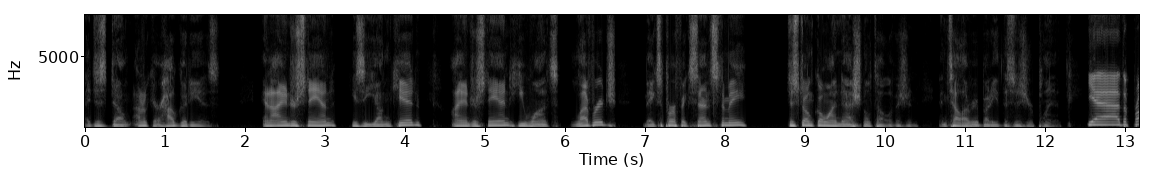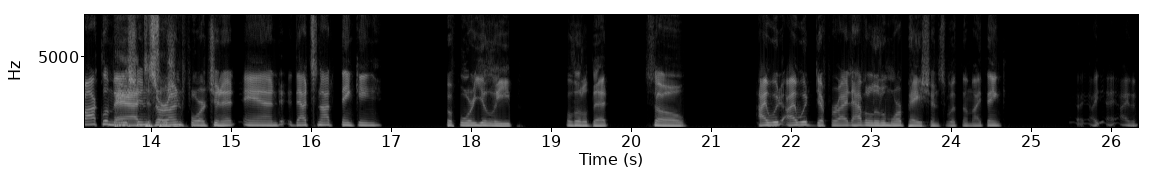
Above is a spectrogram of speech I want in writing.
I just don't. I don't care how good he is. And I understand he's a young kid. I understand he wants leverage. Makes perfect sense to me. Just don't go on national television and tell everybody this is your plan. Yeah, the proclamations are unfortunate, and that's not thinking before you leap a little bit. So I would I would differ. I'd have a little more patience with them. I think I, I, I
